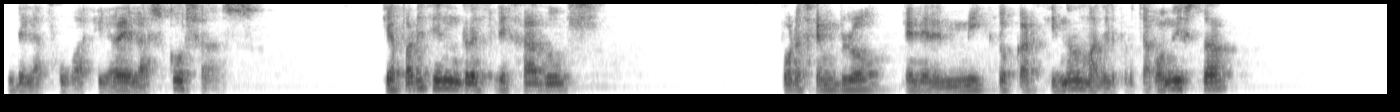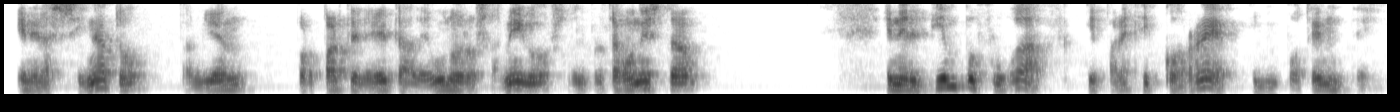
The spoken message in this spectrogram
de la fugacidad de las cosas, que aparecen reflejados, por ejemplo, en el microcarcinoma del protagonista, en el asesinato, también por parte de ETA de uno de los amigos del protagonista, en el tiempo fugaz que parece correr impotente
